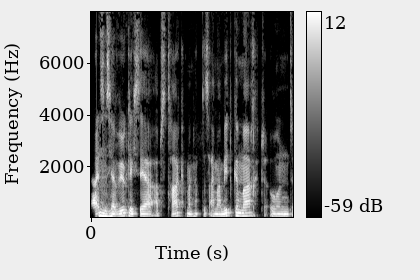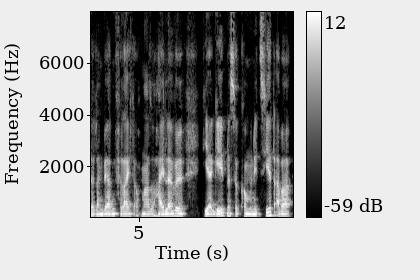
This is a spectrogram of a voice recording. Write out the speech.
Da ist mhm. es ja wirklich sehr abstrakt. Man hat das einmal mitgemacht und äh, dann werden vielleicht auch mal so High-Level die Ergebnisse kommuniziert, aber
